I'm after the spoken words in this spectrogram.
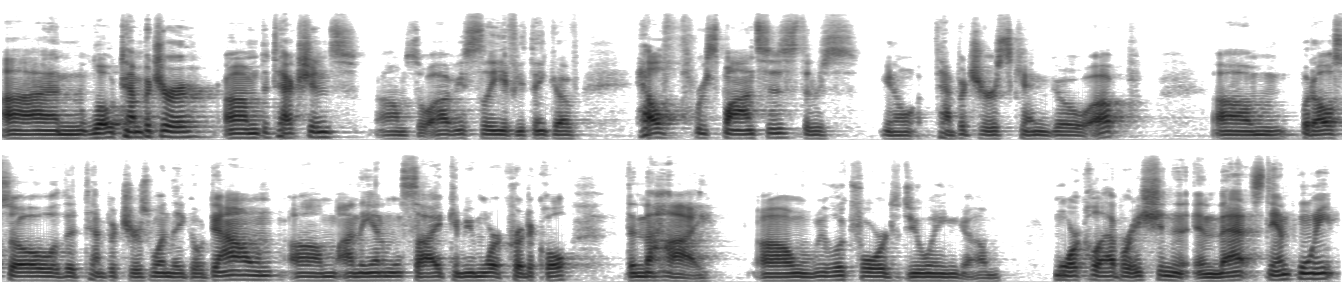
on low temperature um, detections. Um, so obviously, if you think of health responses, there's you know temperatures can go up, um, but also the temperatures when they go down on the animal side can be more critical than the high. we look forward to doing more collaboration in that standpoint.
